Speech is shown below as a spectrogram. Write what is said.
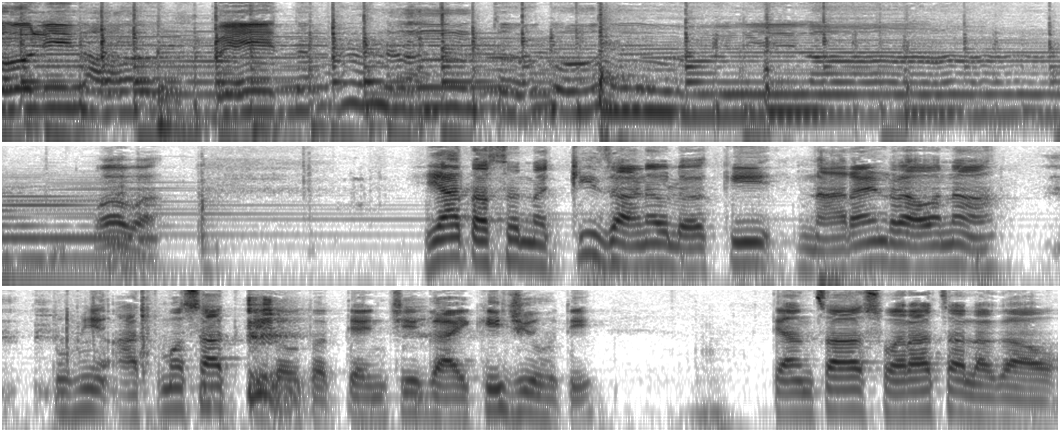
बोलिला वेदांत बोलिला. वा वा. यात असं नक्की जाणवलं की नारायणरावांना तुम्ही आत्मसात केलं होतं. त्यांची गायकी जी होती त्यांचा स्वराचा लगाव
